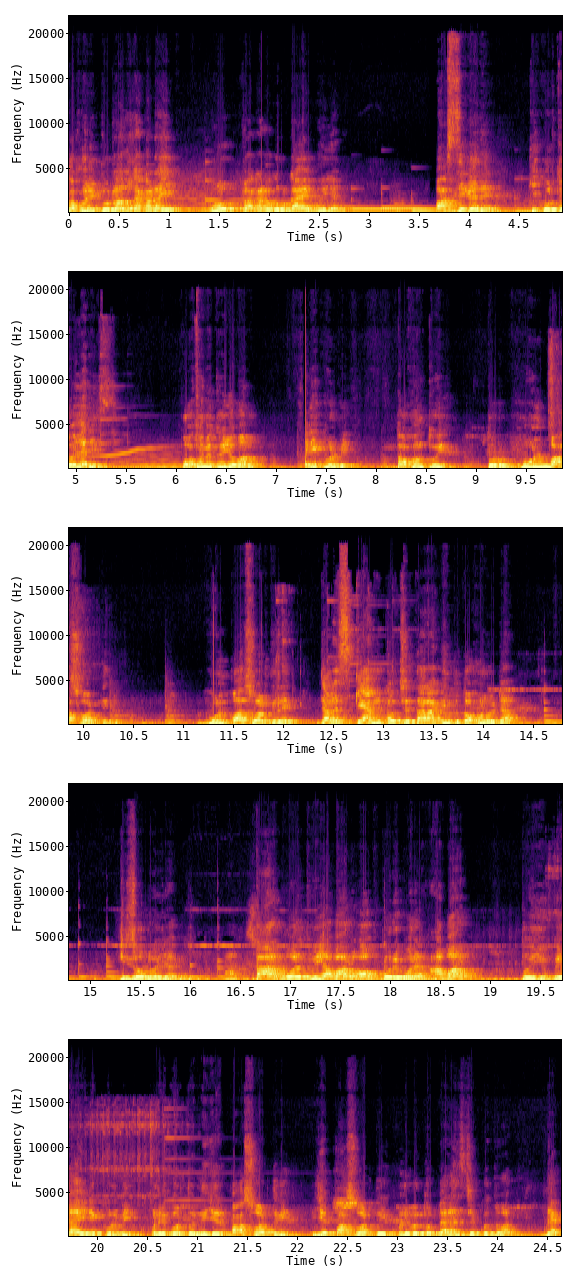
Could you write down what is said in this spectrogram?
তখনই টোটাল টাকাটাই পুরো টাকাটা পুরো গায়েব হয়ে যাবে। পাশতে গেলে কি করতে হবে জানিস? প্রথমে তুই যখন আইডি খুলবি তখন তুই তোর ভুল পাসওয়ার্ড দিবি। ভুল পাসওয়ার্ড দিলে যারা স্ক্যাম করছে তারা কিন্তু তখন ওইটা ডিজলভ হয়ে যাবে। তারপরে তুই আবার অফ করে করে আবার তো ইউপিআই আইডি খুলবি খুলে পর তোর নিজের পাসওয়ার্ড দিবি নিজের পাসওয়ার্ড দিয়ে খুলে পর তোর ব্যালেন্স চেক করতে পারবি। দেখ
